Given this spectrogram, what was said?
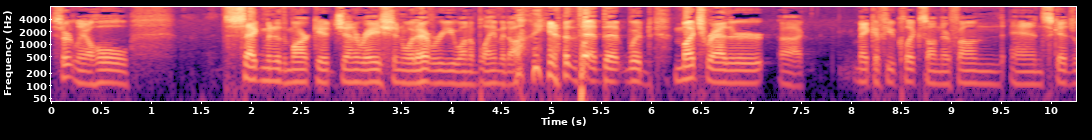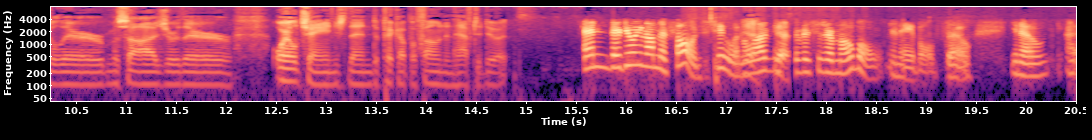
certainly a whole segment of the market, generation, whatever you want to blame it on, you know, that that would much rather uh, make a few clicks on their phone and schedule their massage or their oil change than to pick up a phone and have to do it. And they're doing it on their phones too, and yeah, a lot of these yeah. services are mobile enabled. So, you know, uh,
